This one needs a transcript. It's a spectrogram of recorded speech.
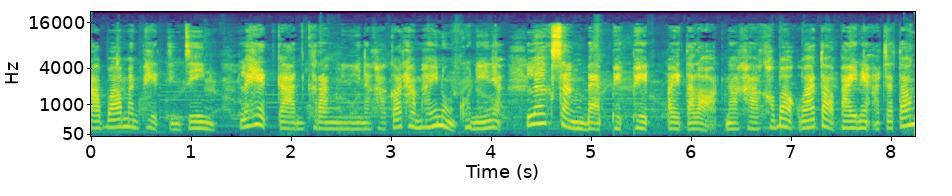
รับว่ามันเผ็ดจริง ๆ และเหตุการณ์ครั้งนี้นะคะ ก็ทำให้หนุ่มคนนี้เนี่ยเลิกสั่งแบบเผ็ดๆไปตลอดนะคะ เขาบอกว่าต่อไปเนี่ยอาจจะต้อง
